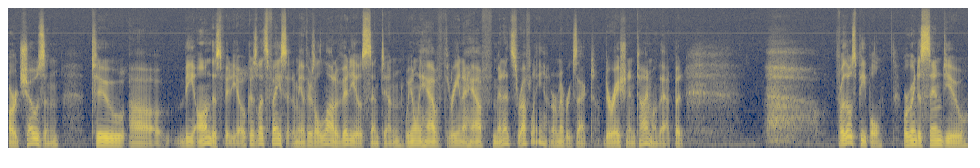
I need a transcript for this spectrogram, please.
are chosen to uh, be on this video, because let's face it, I mean, if there's a lot of videos sent in, we only have three and a half minutes roughly. I don't remember exact duration and time on that, but for those people, we're going to send you,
